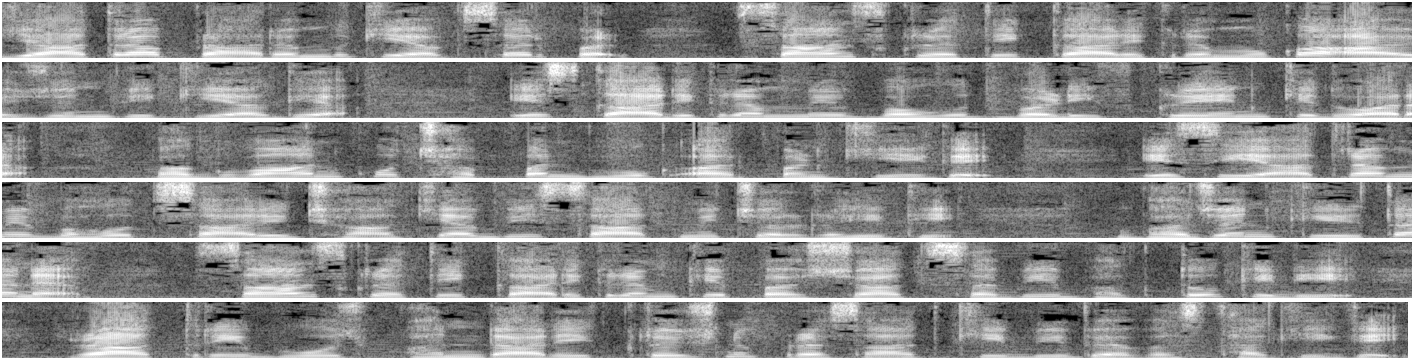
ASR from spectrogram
यात्रा प्रारंभ के अवसर पर सांस्कृतिक कार्यक्रमों का आयोजन भी किया गया। इस कार्यक्रम में बहुत बड़ी क्रेन के द्वारा भगवान को छप्पन भोग अर्पण किए गए। इस यात्रा में बहुत सारी झांकियाँ भी साथ में चल रही थी। भजन कीर्तन एवं सांस्कृतिक कार्यक्रम के पश्चात सभी भक्तों के लिए रात्रि भोज, भंडारे, कृष्ण प्रसाद की भी व्यवस्था की गई।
